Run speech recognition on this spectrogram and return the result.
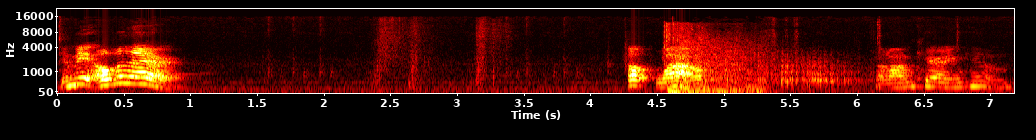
Get me over there! Oh, wow. But I'm carrying him.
